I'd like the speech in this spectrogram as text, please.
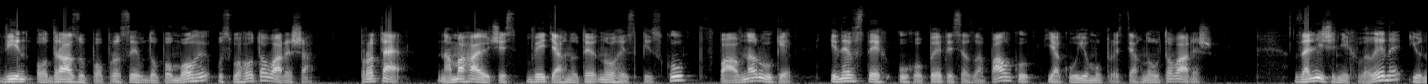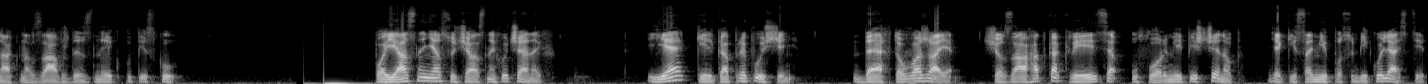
Він одразу попросив допомоги у свого товариша. Проте, намагаючись витягнути ноги з піску, впав на руки і не встиг ухопитися за палку, яку йому простягнув товариш. За лічені хвилини юнак назавжди зник у піску. Пояснення сучасних учених є кілька припущень. Дехто вважає, що загадка криється у формі піщинок, які самі по собі кулясті,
